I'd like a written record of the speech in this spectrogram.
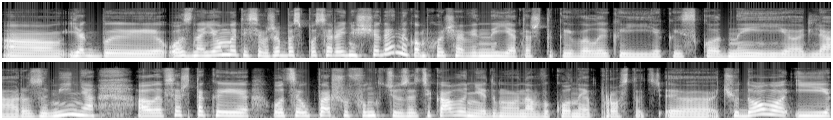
а, якби ознайомитися вже безпосередньо щоденником, хоча він не є теж такий великий, якийсь складний для розуміння. Але все ж таки, оце у першу функцію зацікавлення, я думаю, вона виконує просто е, чудово. І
